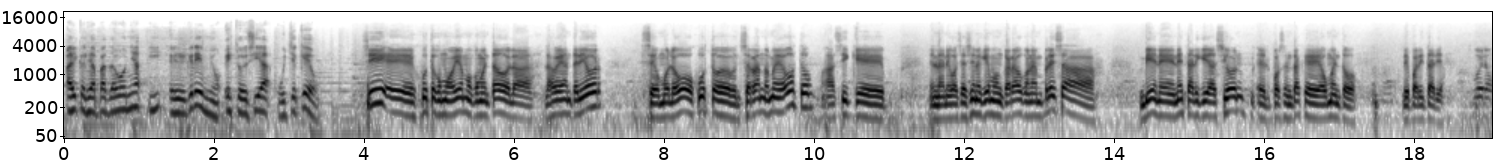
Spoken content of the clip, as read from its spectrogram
Alcalis de la Patagonia y el gremio. Esto decía Huichequeo. Sí, justo como habíamos comentado la, la vez anterior se homologó justo cerrando el mes de agosto, así que en las negociaciones que hemos encargado con la empresa viene en esta liquidación el porcentaje de aumento. de paritaria. Bueno,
